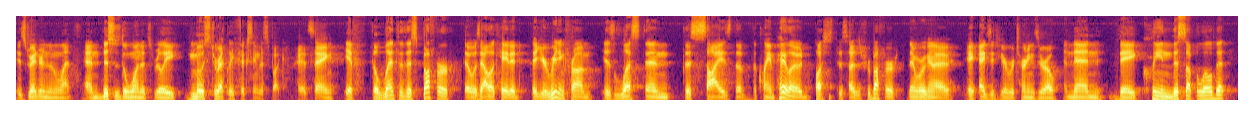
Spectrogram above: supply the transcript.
is greater than the length. And this is the one that's really most directly fixing this bug. Right? It's saying if the length of this buffer that was allocated that you're reading from is less than the size of the claim payload plus the size for buffer, then we're going to exit here returning zero. And then they clean this up a little bit,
